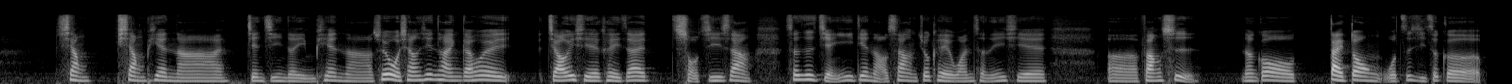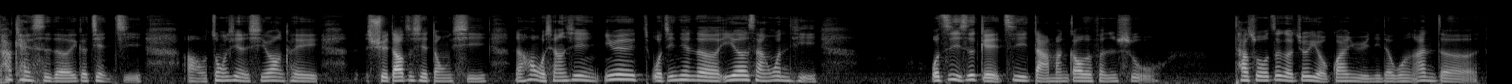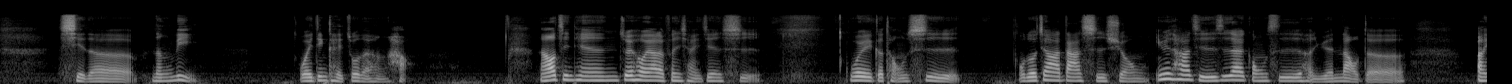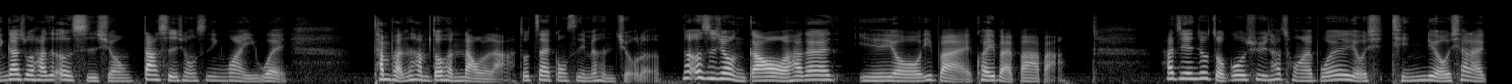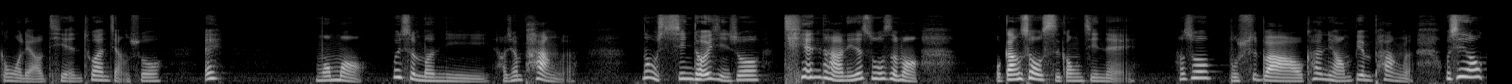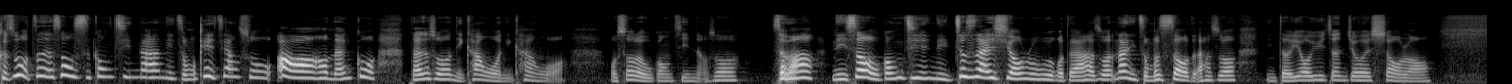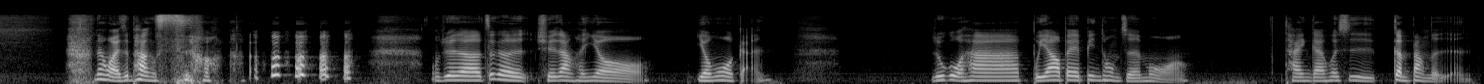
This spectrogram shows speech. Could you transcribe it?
相相片啊，剪辑你的影片啊，所以我相信他应该会教一些可以在手机上，甚至简易电脑上就可以完成的一些呃方式，能够。带动我自己这个 podcast 的一个剪辑啊，我衷心的希望可以学到这些东西。然后我相信，因为我今天的一二三问题，我自己是给自己打蛮高的分数。他说这个就有关于你的文案的写的能力，我一定可以做得很好。然后今天最后要来分享一件事，我有一个同事。我都叫他大师兄，因为他其实是在公司很元老的啊，应该说他是二师兄，大师兄是另外一位。他们反正他们都很老了啦，都在公司里面很久了。那二师兄很高哦，他大概也有一百快一百八吧。他今天就走过去，他从来不会有停留下来跟我聊天，突然讲说：“哎，某某，为什么你好像胖了？”那我心头一紧，说：“天哪，你在说什么？”我刚瘦十公斤呢，他说不是吧？我看你好像变胖了。我心想，可是我真的瘦十公斤啊！你怎么可以这样说啊？好难过。他就说：“你看我，你看我，我瘦了五公斤呢。”我说：“什么？你瘦五公斤？你就是在羞辱我的啊？”他说：“那你怎么瘦的？”他说：“你得忧郁症就会瘦喽。”那我还是胖死哦。我觉得这个学长很有幽默感。如果他不要被病痛折磨，他应该会是更棒的人。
